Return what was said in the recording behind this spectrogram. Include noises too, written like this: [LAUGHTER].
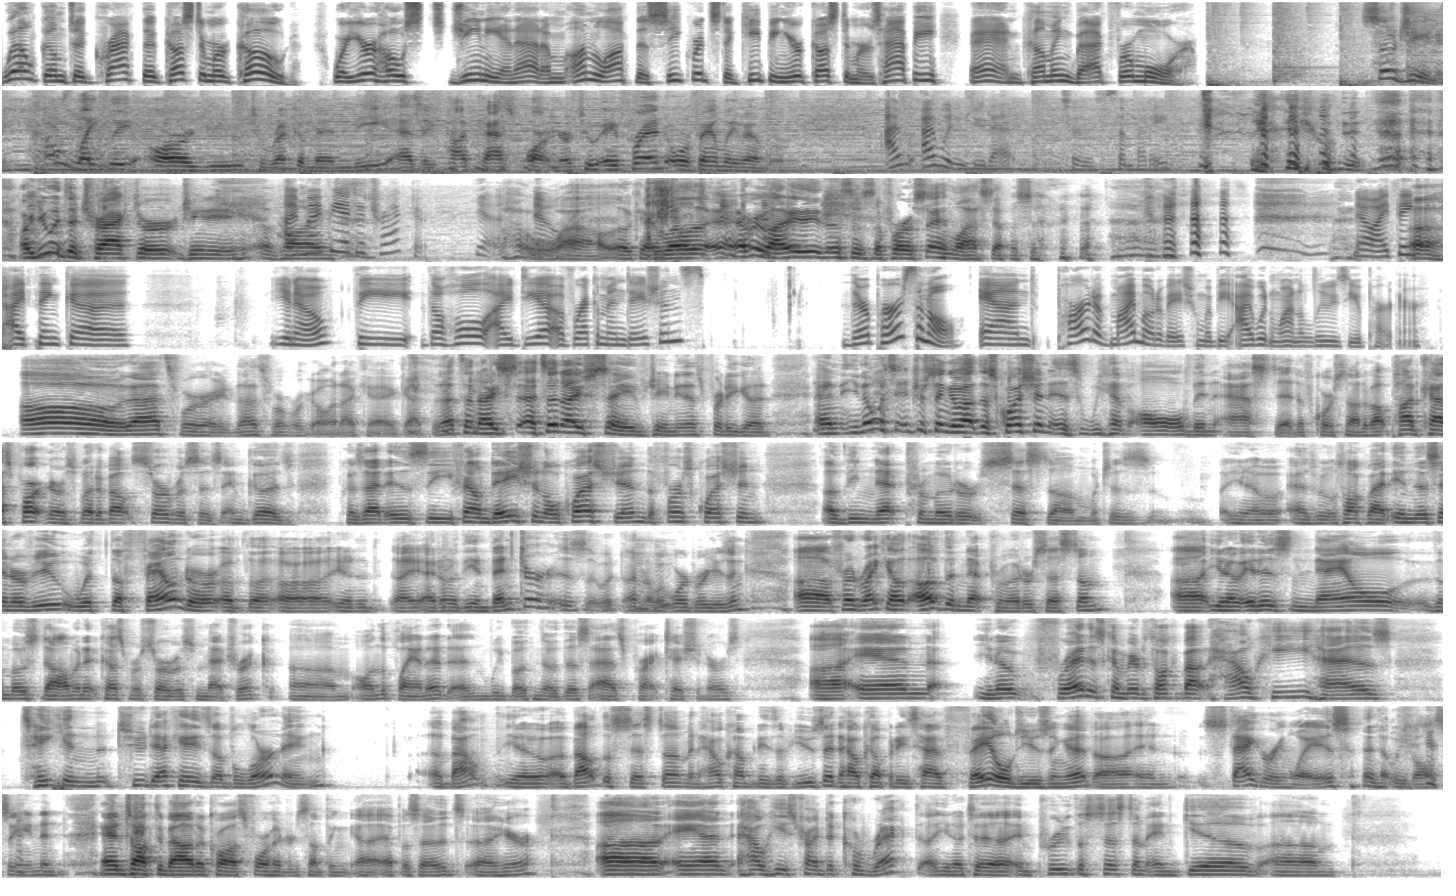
Welcome to Crack the Customer Code, where your hosts Jeannie and Adam unlock the secrets to keeping your customers happy and coming back for more. So, Jeannie, how likely are you to recommend me as a podcast partner to a friend or family member? I, I wouldn't do that to somebody. [LAUGHS] are you a detractor, Jeannie? I might be a detractor. Yeah. Oh no. wow. Okay. Well, everybody, this is the first and last episode. [LAUGHS] no, I think uh, I think uh, you know the the whole idea of recommendations. They're personal, and part of my motivation would be I wouldn't want to lose you, partner. Oh, that's where that's where we're going. Okay, I got that. That's a nice that's a nice save, Jeannie. That's pretty good. And you know what's interesting about this question is we have all been asked it. Of course, not about podcast partners, but about services and goods, because that is the foundational question. The first question of the Net Promoter System, which is, you know, as we will talk about in this interview with the founder of the, uh, you know, I, I, don't know, the inventor is, I don't mm-hmm. know what mm-hmm. word we're using, uh, Fred Reichheld of the Net Promoter System. Uh, you know, it is now the most dominant customer service metric um, on the planet, and we both know this as practitioners. Uh, and you know, Fred has come here to talk about how he has taken two decades of learning about you know about the system and how companies have used it, and how companies have failed using it uh, in staggering ways [LAUGHS] that we've all seen and [LAUGHS] and talked about across 400 something uh, episodes uh, here, uh, and how he's tried to correct uh, you know to improve the system and give. Um,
